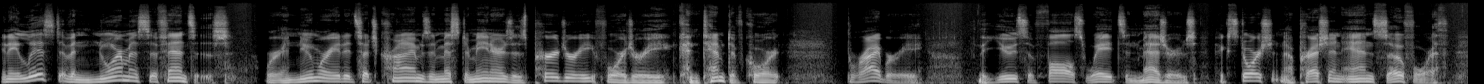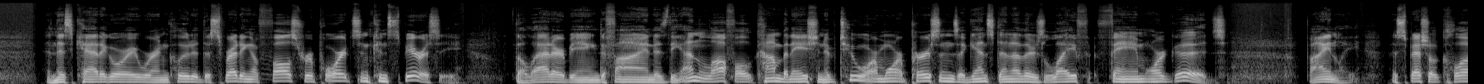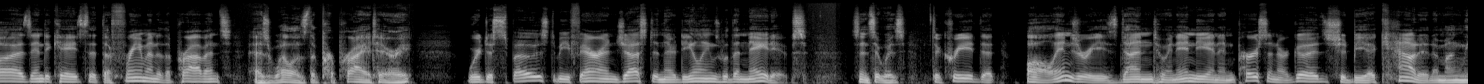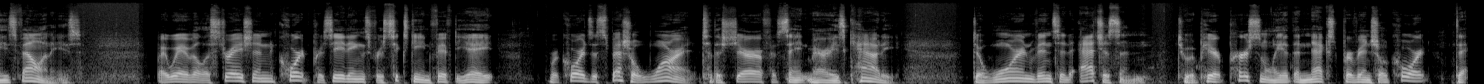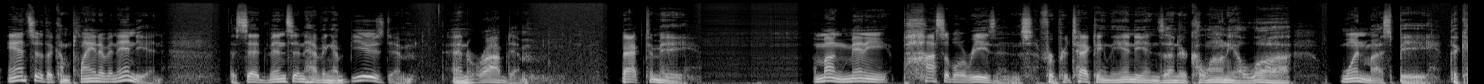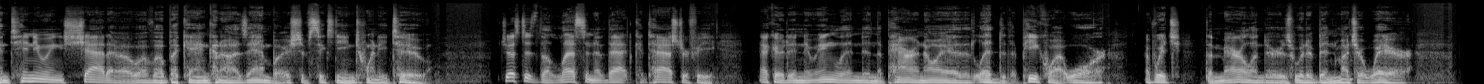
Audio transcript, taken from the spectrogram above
in a list of enormous offenses were enumerated such crimes and misdemeanors as perjury, forgery, contempt of court, bribery, the use of false weights and measures, extortion, oppression, and so forth. In this category were included the spreading of false reports and conspiracy, the latter being defined as the unlawful combination of two or more persons against another's life, fame, or goods. Finally, a special clause indicates that the freemen of the province, as well as the proprietary, were disposed to be fair and just in their dealings with the natives, since it was decreed that all injuries done to an Indian in person or goods should be accounted among these felonies. By way of illustration, court proceedings for 1658 records a special warrant to the sheriff of St. Mary's County to warn Vincent Atchison to appear personally at the next provincial court to answer the complaint of an Indian, the said Vincent having abused him and robbed him. Back to me. Among many possible reasons for protecting the Indians under colonial law, one must be the continuing shadow of Opechancanough's ambush of 1622. Just as the lesson of that catastrophe echoed in New England in the paranoia that led to the Pequot War, of which the Marylanders would have been much aware.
